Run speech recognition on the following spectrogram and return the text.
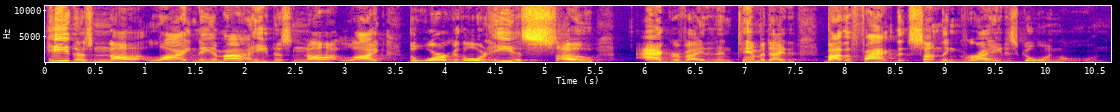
he does not like Nehemiah. He does not like the work of the Lord. He is so aggravated, intimidated by the fact that something great is going on.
